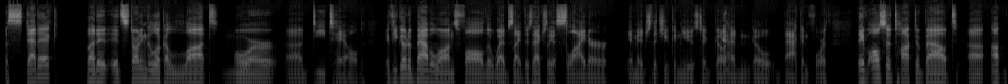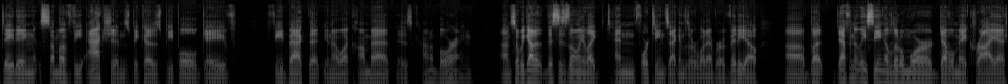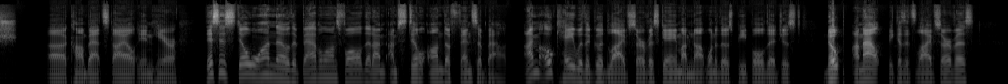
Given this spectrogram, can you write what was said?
aesthetic, but it, it's starting to look a lot more uh, detailed. If you go to Babylon's Fall, the website, there's actually a slider image that you can use to go Yeah. ahead and go back and forth. They've also talked about uh, updating some of the actions because people gave feedback that, you know what, combat is kind of boring. And so we got to, this is only like 10, 14 seconds or whatever a video, uh, but definitely seeing a little more Devil May Cry ish uh, combat style in here. This is still one though that Babylon's Fall that I'm I'm still on the fence about. I'm okay with a good live service game. I'm not one of those people that just nope, I'm out because it's live service.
